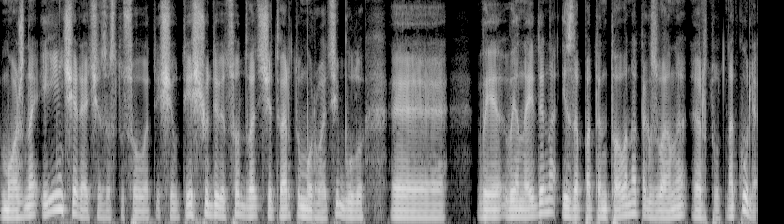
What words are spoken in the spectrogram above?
Можна і інші речі застосовувати. Ще в 1924 році було е, винайдена і запатентована так звана ртутна куля.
